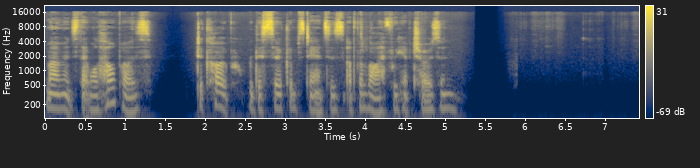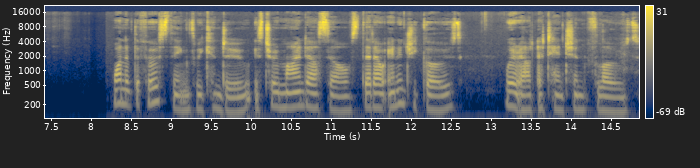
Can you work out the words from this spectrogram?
Moments that will help us to cope with the circumstances of the life we have chosen. One of the first things we can do is to remind ourselves that our energy goes where our attention flows.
